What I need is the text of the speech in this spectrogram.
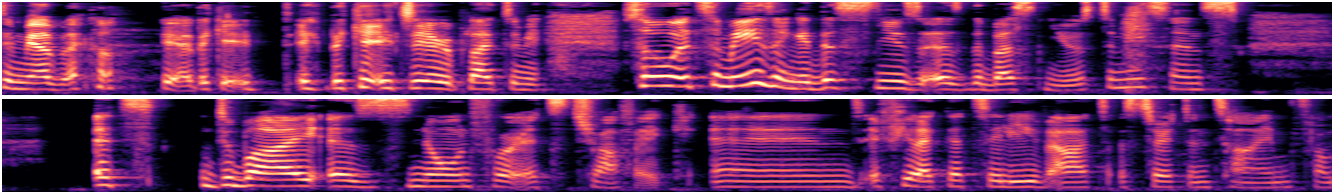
to me. I'm like, oh, yeah, the, K, the KHDA replied to me. So it's amazing. This news is the best news to me since it's Dubai is known for its traffic. And if you like, let's say, leave at a certain time from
